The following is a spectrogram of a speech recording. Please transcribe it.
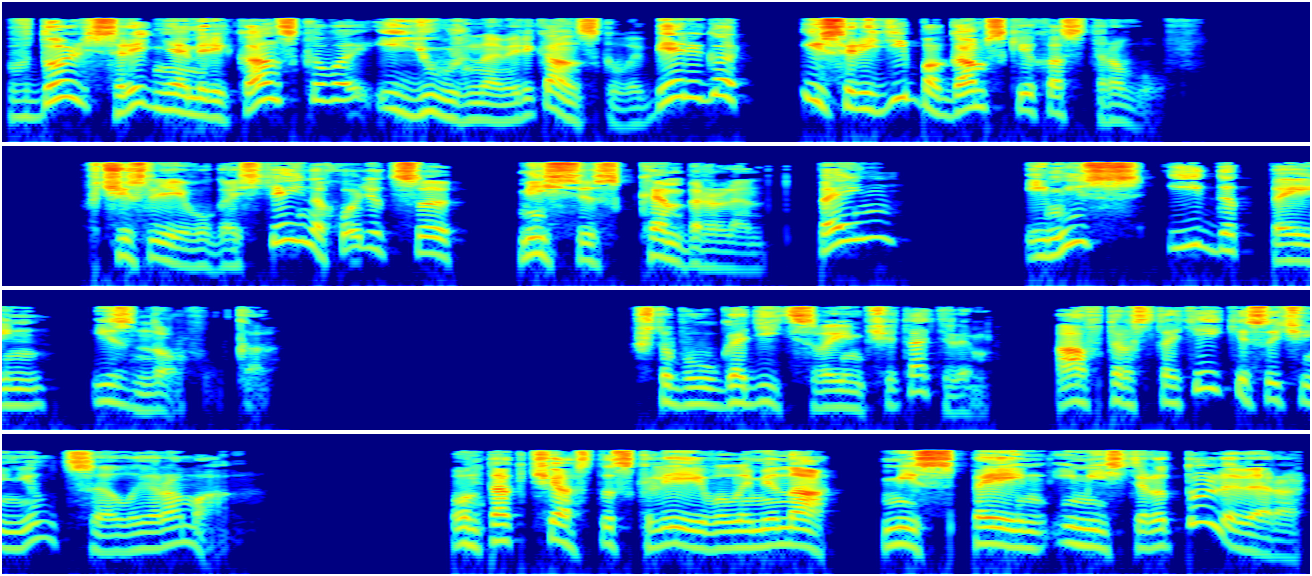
вдоль среднеамериканского и южноамериканского берега и среди Багамских островов. В числе его гостей находятся миссис Кэмберленд Пейн и мисс Ида Пейн из Норфолка. Чтобы угодить своим читателям, автор статейки сочинил целый роман. Он так часто склеивал имена мисс Пейн и мистера Толливера,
